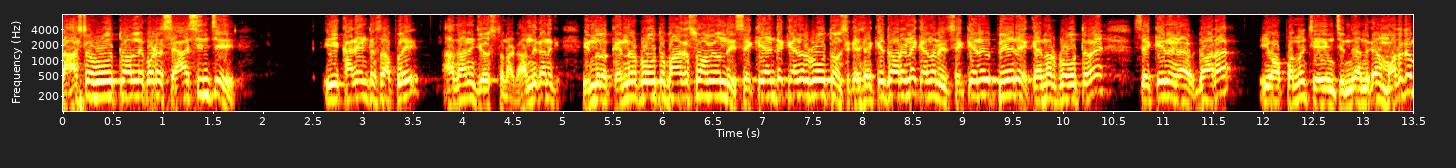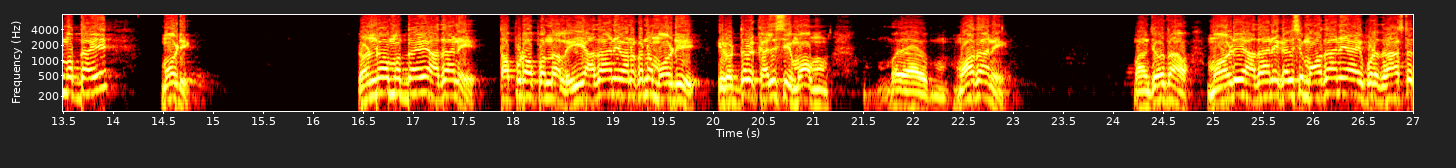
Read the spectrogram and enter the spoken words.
రాష్ట్ర ప్రభుత్వాలని కూడా శాసించి ఈ కరెంటు సప్లై అదాని చేస్తున్నాడు. అందుకని ఇందులో కేంద్ర ప్రభుత్వ భాగస్వామి ఉంది. సెకి అంటే కేంద్ర ప్రభుత్వం. సెకి- ద్వారానే కేంద్ర సెకి అనేది పేరే. కేంద్ర ప్రభుత్వమే సెకి ద్వారా ఈ ఒప్పందం చేయించింది. అందుకని మొదటి ముద్దాయి మోడీ. రెండవ ముద్దాయి అదాని. తప్పుడు ఒప్పందాలు. ఈ అదాని అనుకున్న మోడీ వీరిద్దరు కలిసి మో మోదాని. మనం చూద్దాం మోడీ అదాని కలిసి మోదాని ఇప్పుడు రాష్ట్ర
